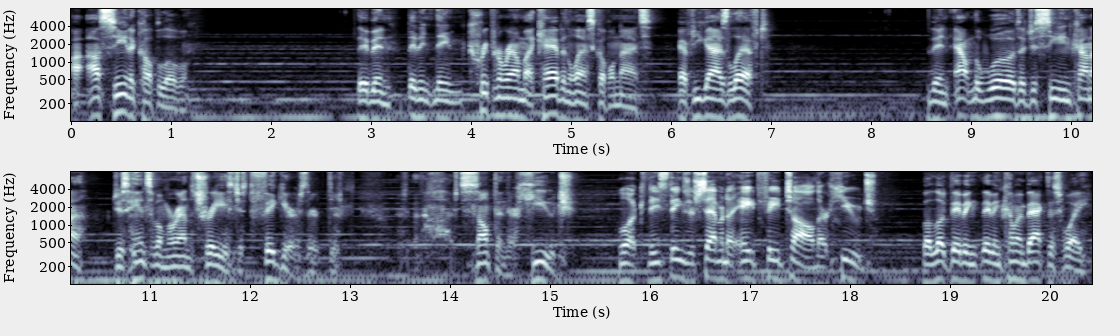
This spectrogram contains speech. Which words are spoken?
I, I've seen a couple of them. They've been they've been they've been creeping around my cabin the last couple nights after you guys left. They've been out in the woods. I just seen kind of just hints of them around the trees, just figures. They're, they're, they're it's something. They're huge. Look, these things are seven to eight feet tall. They're huge. But look, they've been they've been coming back this way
